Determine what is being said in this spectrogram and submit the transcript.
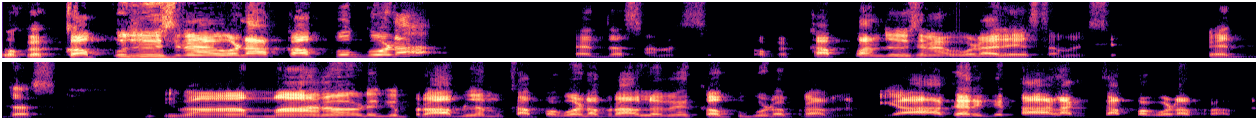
ఒక కప్పు చూసినా కూడా ఆ కప్పుకు కూడా పెద్ద సమస్య. ఒక కప్పను చూసినా కూడా అదే సమస్య. పెద్ద మానవుడికి ప్రాబ్లం కప్ప కూడా ప్రాబ్లమే కప్పు కూడా ప్రాబ్లమే. ఆఖరికి తాళం కప్ప కూడా ప్రాబ్లం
